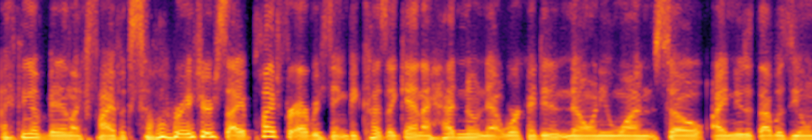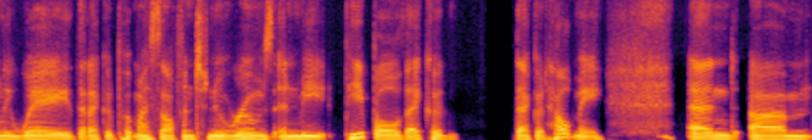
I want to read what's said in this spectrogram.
I think I've been in like five accelerators. I applied for everything because again, I had no network. I didn't know anyone. So I knew that that was the only way that I could put myself into new rooms and meet people that could that could help me. And um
